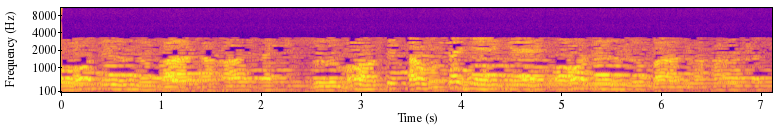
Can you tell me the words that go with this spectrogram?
ओ दिल तक जुल्मों से कहेंगे ओ दिल कहाँ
